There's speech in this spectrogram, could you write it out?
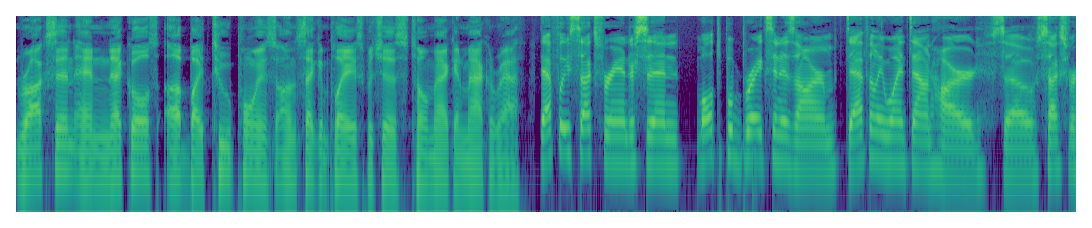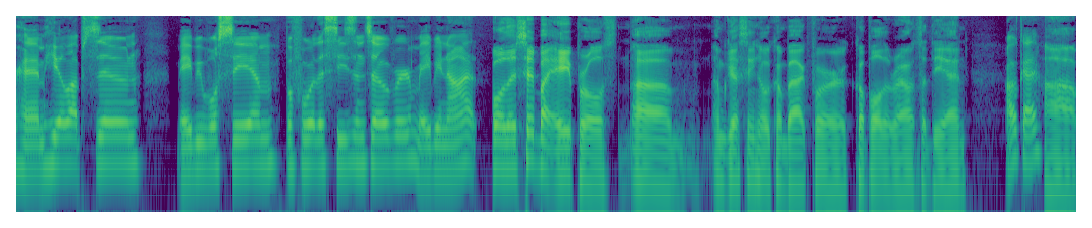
Roczen and Nichols up by two points on second place, which is Tomac and McElrath. Definitely sucks for Anderson. Multiple breaks in his arm. Definitely went down hard. So sucks for him. Heal up soon. Maybe we'll see him before the season's over. Maybe not. Well, they said by April. Um, I'm guessing he'll come back for a couple of the rounds at the end. Okay. Uh,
